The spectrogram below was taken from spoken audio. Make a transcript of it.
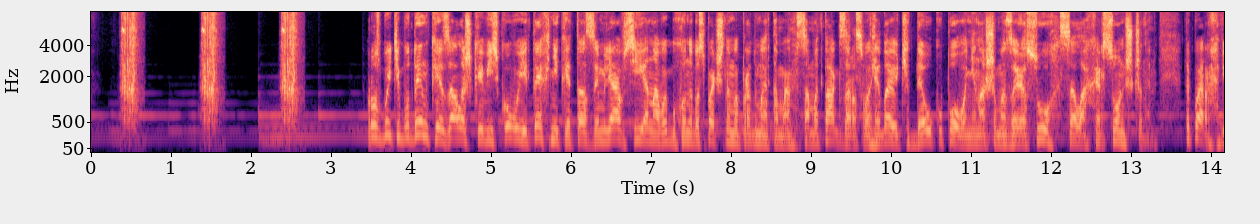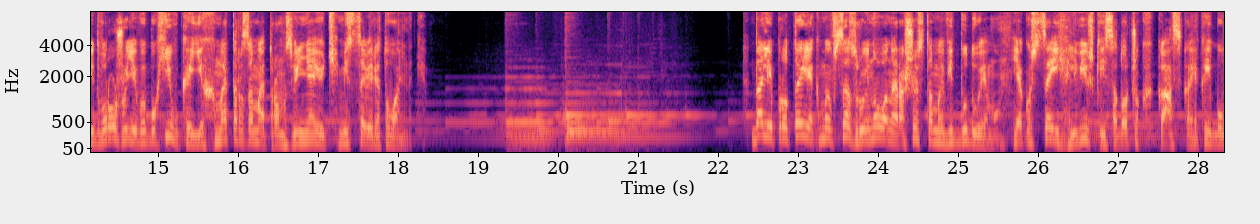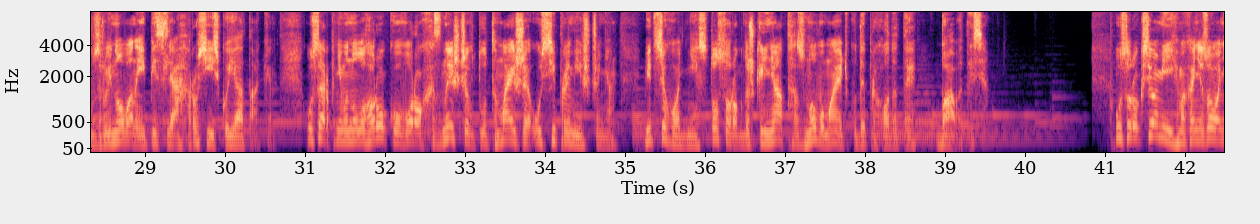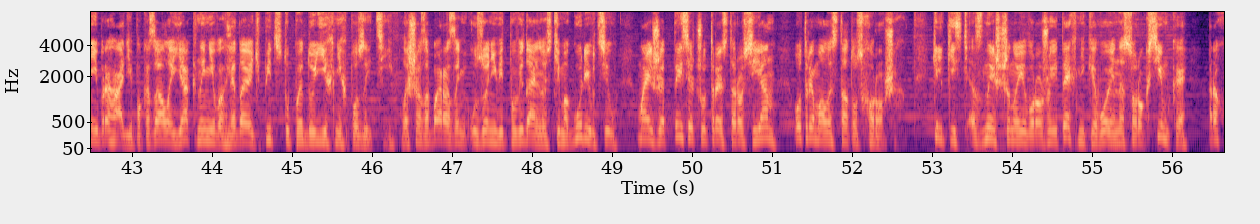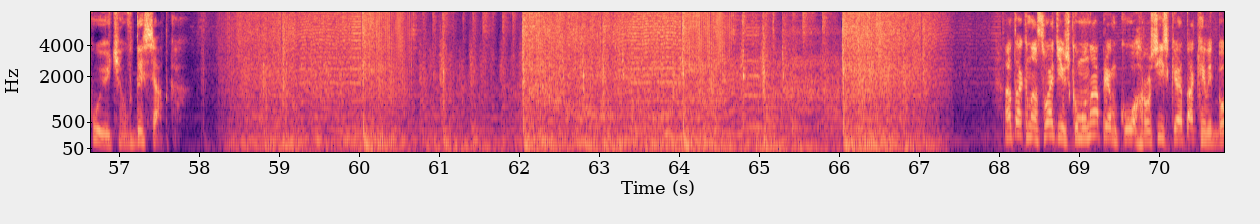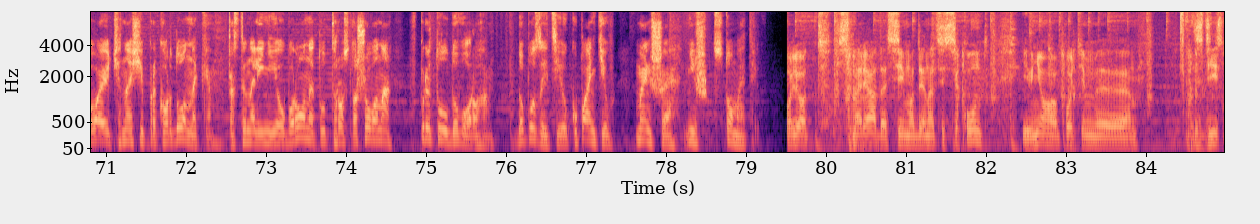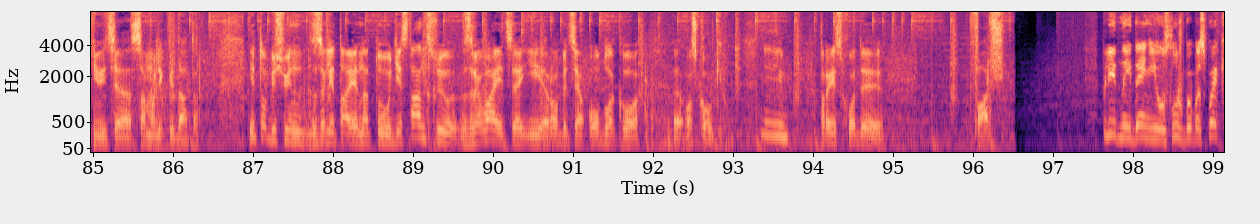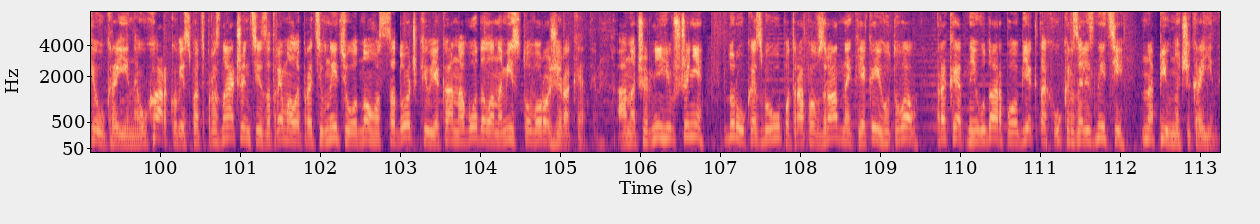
Розбиті будинки, залишки військової техніки та земля всіяна вибухонебезпечними предметами. Саме так зараз виглядають деокуповані нашими ЗСУ села Херсонщини. Тепер від ворожої вибухівки їх метр за метром звільняють місцеві рятувальники. Далі про те, як ми все зруйноване рашистами відбудуємо. Якось цей львівський садочок Каска, який був зруйнований після російської атаки. У серпні минулого року ворог знищив тут майже усі приміщення. Від сьогодні 140 дошкільнят знову мають куди приходити бавитися. У 47-й механізованій бригаді показали, як нині виглядають підступи до їхніх позицій. Лише за березень у зоні відповідальності магурівців майже 1300 росіян отримали статус хороших. Кількість знищеної ворожої техніки воїни 47-ки рахують в десятках. А так на Сватівському напрямку російські атаки відбивають наші прикордонники. Частина лінії оборони тут розташована впритул до ворога. До позиції окупантів менше ніж 100 метрів. Польот снаряда 7-11 секунд, і в нього потім е, здійснюється самоліквідатор. І тобі ж він залітає на ту дистанцію, зривається і робиться облако е, осколків. І відбувається фарш. Плідний день і у служби безпеки України у Харкові спецпризначенці затримали працівницю одного з садочків, яка наводила на місто ворожі ракети. А на Чернігівщині до рук СБУ потрапив зрадник, який готував ракетний удар по об'єктах Укрзалізниці на півночі країни.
